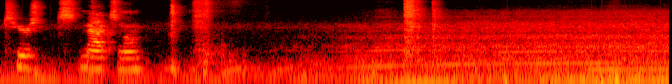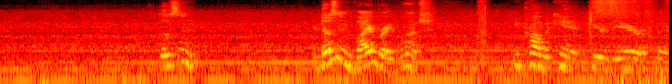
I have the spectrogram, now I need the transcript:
Here's maximum. Doesn't it doesn't vibrate much. You probably can't hear the air up there.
